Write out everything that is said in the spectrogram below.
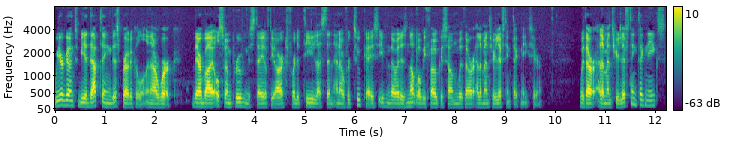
We are going to be adapting this protocol in our work, thereby also improving the state of the art for the t less than n over 2 case, even though it is not what we focus on with our elementary lifting techniques here. With our elementary lifting techniques,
